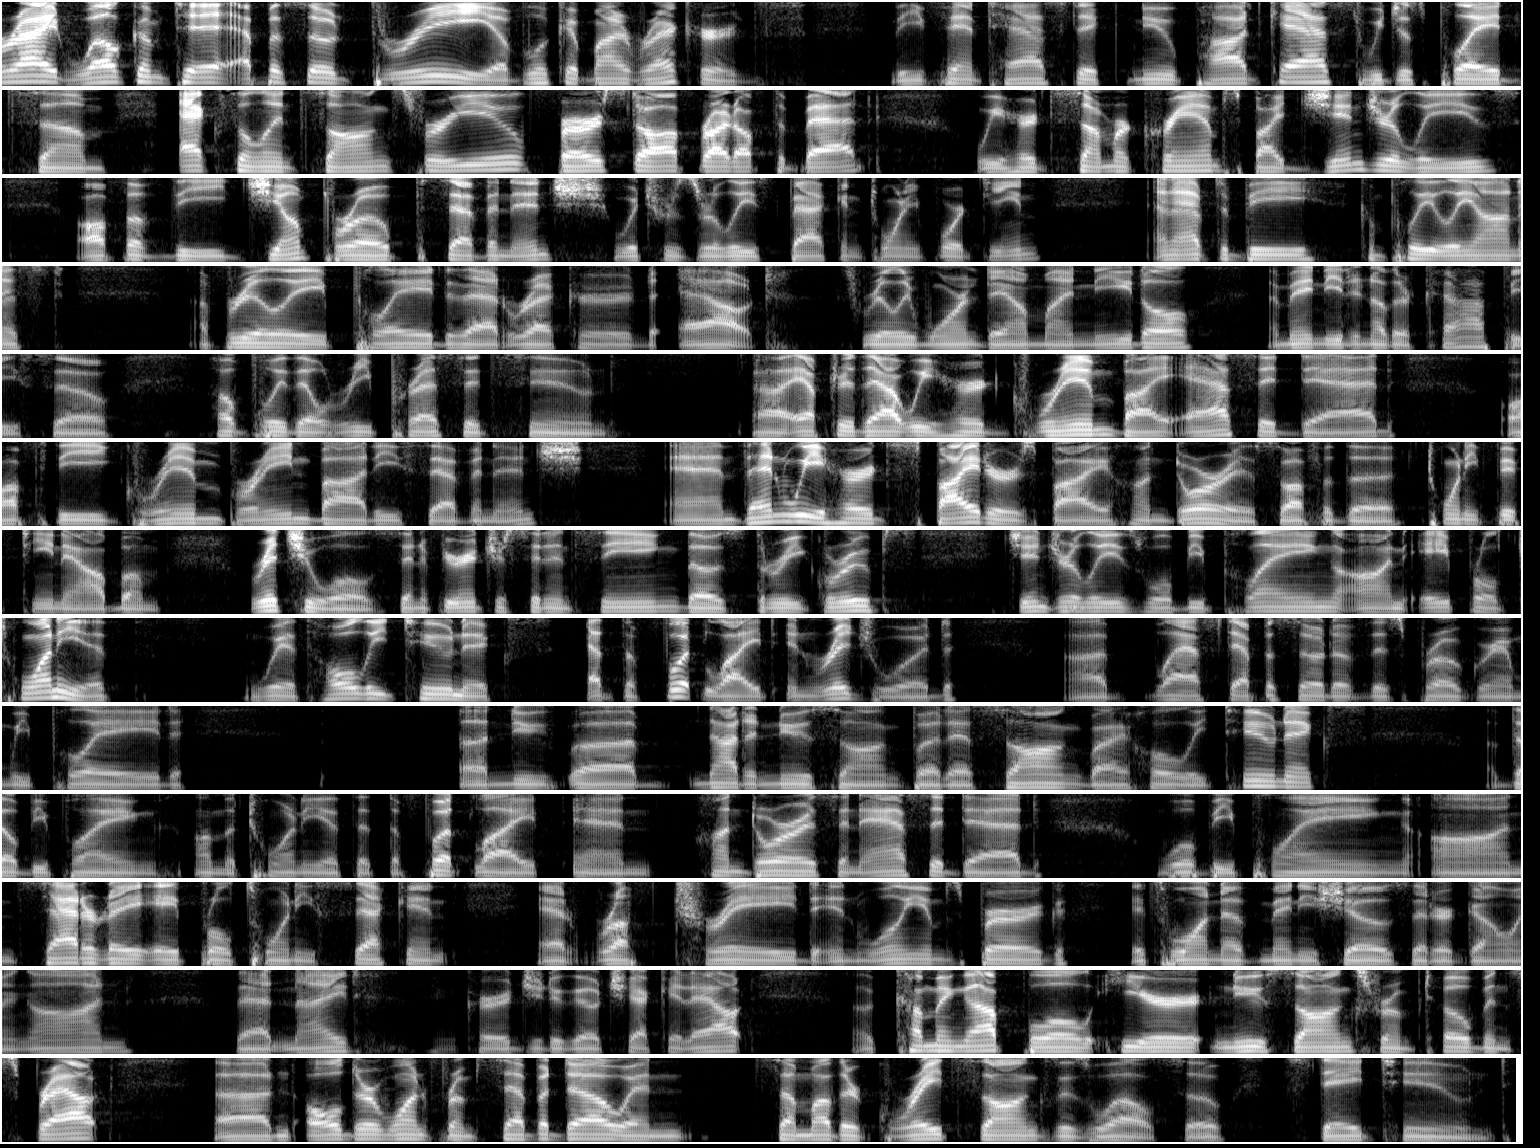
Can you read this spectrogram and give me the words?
All right, welcome to episode three of Look at My Records, the fantastic new podcast. We just played some excellent songs for you. First off, right off the bat, we heard Summer Cramps by Gingerlys off of the Jump Rope 7 inch, which was released back in 2014. And I have to be completely honest, I've really played that record out. It's really worn down my needle. I may need another copy, so hopefully they'll repress it soon. Uh, after that, we heard Grim by Acid Dad off the Grim Brain Body 7 inch. And then we heard Spiders by Honduras off of the 2015 album Rituals. And if you're interested in seeing those three groups, Gingerlys will be playing on April 20th with Holy Tunics at the Footlight in Ridgewood. Uh, last episode of this program, we played a new, uh, not a new song, but a song by Holy Tunics. They'll be playing on the 20th at the Footlight, and Honduras and Acid Dad will be playing on Saturday, April 22nd at Rough Trade in Williamsburg. It's one of many shows that are going on that night. I encourage you to go check it out. Uh, coming up, we'll hear new songs from Tobin Sprout, uh, an older one from Sebadoh, and some other great songs as well. So stay tuned.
